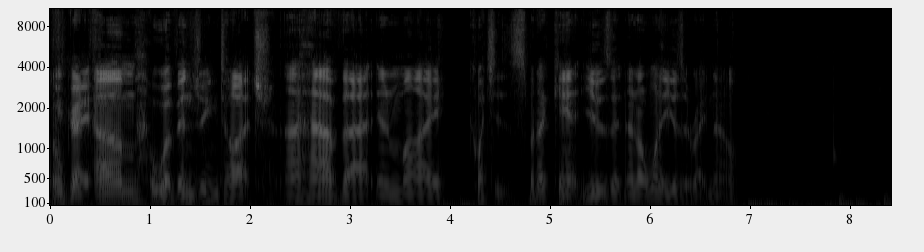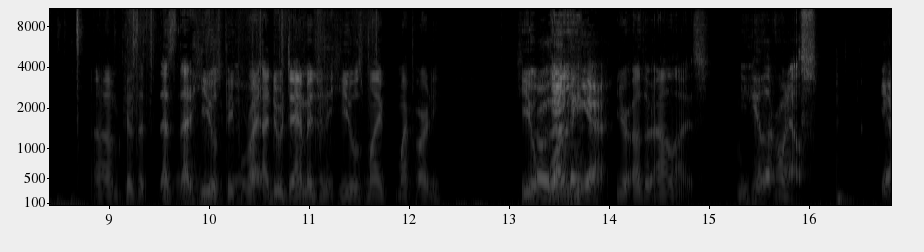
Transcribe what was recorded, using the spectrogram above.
Okay, um, ooh, Avenging Touch. I have that in my quetches, but I can't use it, and I don't want to use it right now. Um, because that, that heals people, right? I do damage and it heals my, my party. Heal Oh, that one, thing, yeah. your other allies. You heal everyone else. Yeah.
